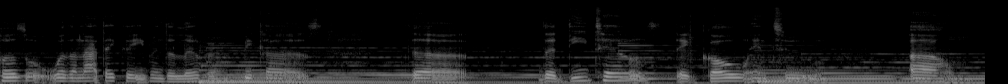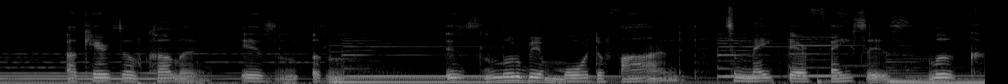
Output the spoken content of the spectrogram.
puzzled whether or not they could even deliver because the the details that go into um, a character of color is a, is a little bit more defined to make their faces look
